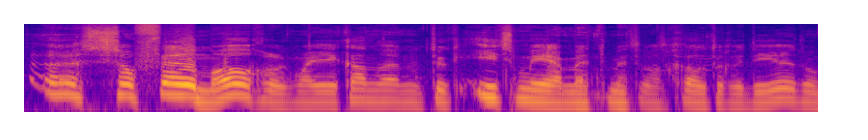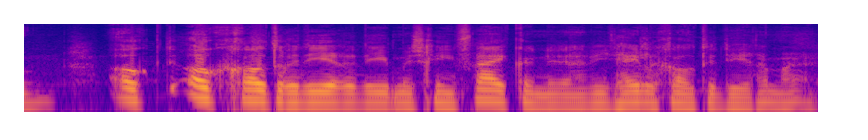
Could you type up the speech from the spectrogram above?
Eh, zoveel mogelijk, maar je kan er natuurlijk iets meer met, met wat grotere dieren doen. Ook, ook grotere dieren die misschien vrij kunnen, niet hele grote dieren, maar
